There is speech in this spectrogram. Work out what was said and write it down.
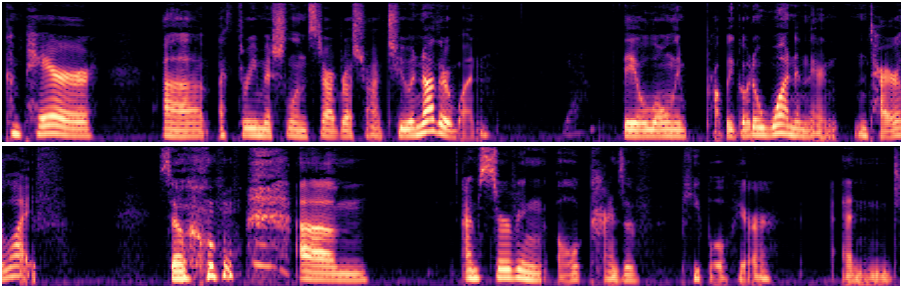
compare uh, a three Michelin starred restaurant to another one they will only probably go to one in their entire life. So um, I'm serving all kinds of people here. And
